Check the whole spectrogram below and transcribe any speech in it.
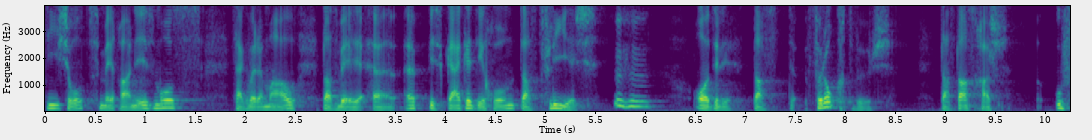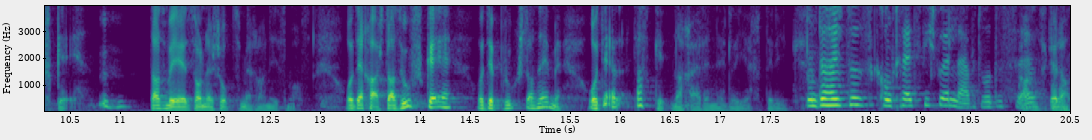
deinen Schutzmechanismus, sagen wir einmal, dass wenn äh, etwas gegen dich kommt, dass du fliehst. Mhm. Oder dass du verrückt wirst. Dass das kannst aufgeben. Mhm. Das wäre so ein Schutzmechanismus. Und dann kannst du das aufgeben und dann brauchst du das nicht mehr. Und dann, das gibt nachher eine Erleichterung. Und da hast du ein konkretes Beispiel erlebt, wo das... Äh, Ganz genau.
